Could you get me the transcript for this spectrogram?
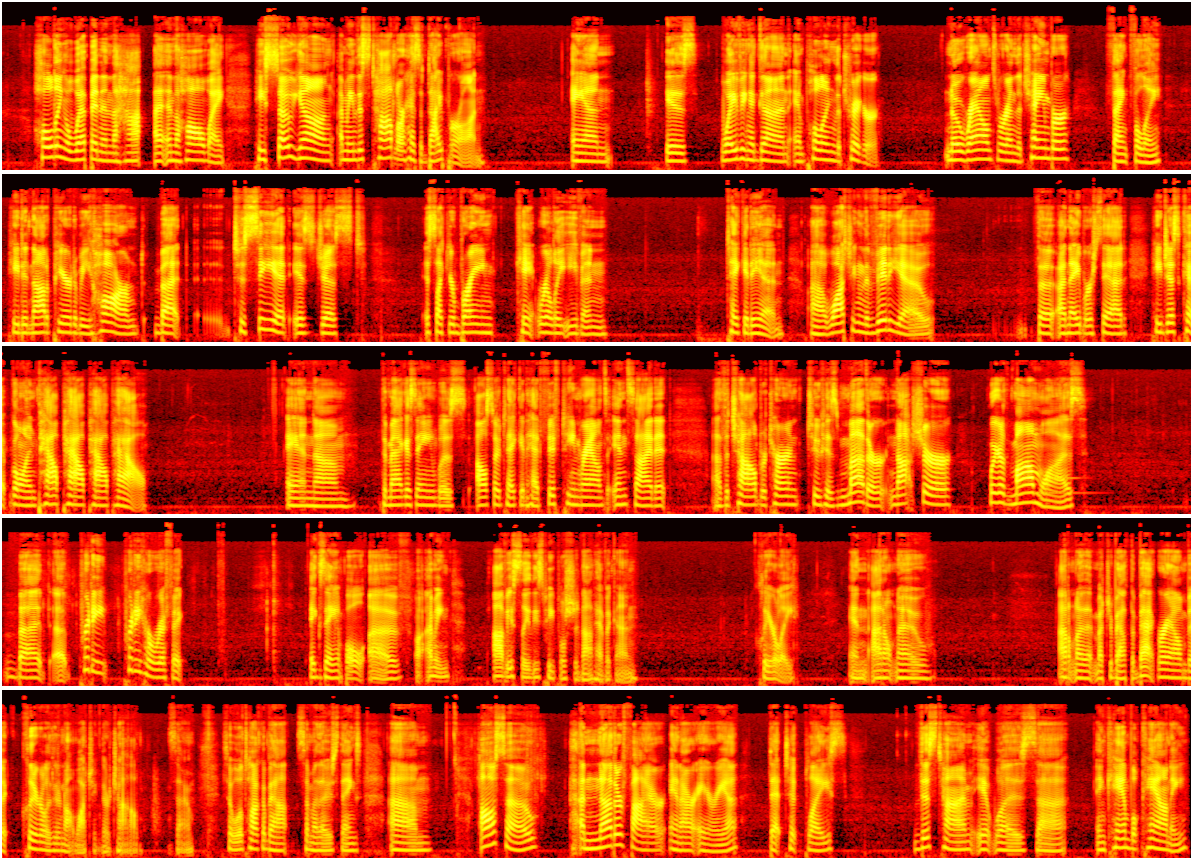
holding a weapon in the hi- uh, in the hallway. He's so young. I mean, this toddler has a diaper on and is waving a gun and pulling the trigger. No rounds were in the chamber, thankfully. He did not appear to be harmed, but to see it is just it's like your brain can't really even take it in. Uh, watching the video, the a neighbor said he just kept going pow pow pow pow, and um, the magazine was also taken, had 15 rounds inside it. Uh, the child returned to his mother, not sure where mom was, but a pretty pretty horrific example of. I mean, obviously these people should not have a gun. Clearly, and I don't know. I don't know that much about the background, but clearly they're not watching their child. So, so we'll talk about some of those things. Um, also, another fire in our area that took place. This time it was uh, in Campbell County,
